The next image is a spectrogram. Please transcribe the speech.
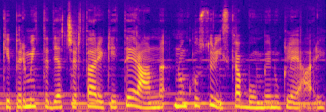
che permetta di accertare che Teheran non costruisca bombe nucleari.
